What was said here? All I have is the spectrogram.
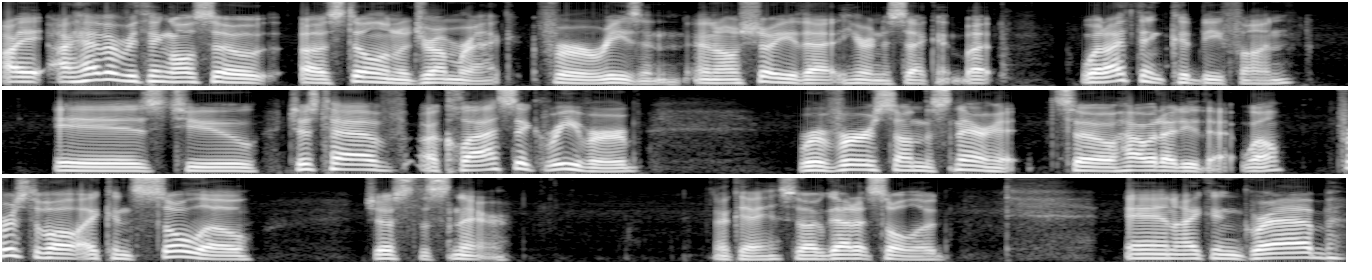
I, I have everything also uh, still on a drum rack for a reason, and I'll show you that here in a second. But what I think could be fun is to just have a classic reverb reverse on the snare hit. So how would I do that? Well, first of all, I can solo just the snare. Okay, so I've got it soloed. And I can grab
